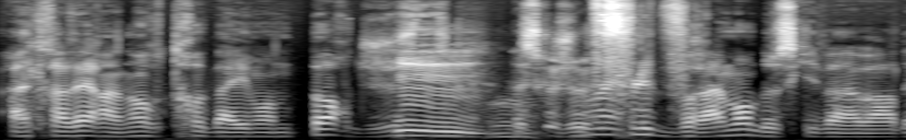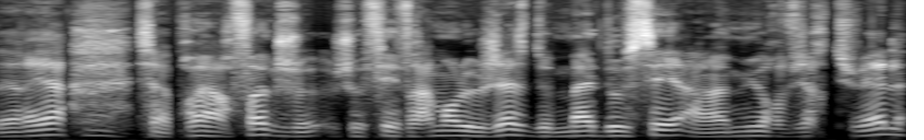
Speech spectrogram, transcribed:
à travers un entrebâillement de porte, juste Hmm. parce que je Ouais. flippe vraiment de ce qu'il va y avoir derrière. C'est la première fois que je, je fais vraiment le geste de m'adosser à un mur virtuel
